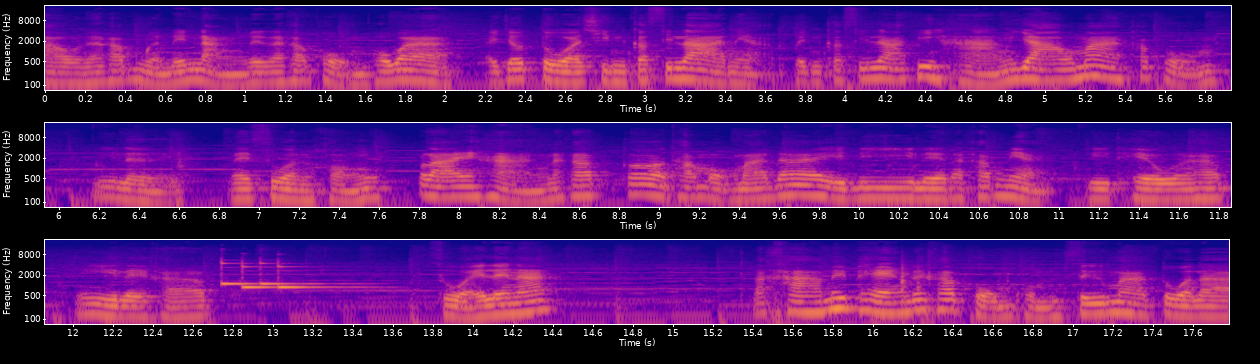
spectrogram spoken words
าวๆนะครับเหมือนในหนังเลยนะครับผมเพราะว่าไอ้เจ้าตัวชินก็ซิล่าเนี่ยเป็นก็ซิล่าที่หางยาวมากครับผมนี่เลย ในส่วนของปลายหางนะครับ ก็ทำออกมาได้ดีเลยนะครับเนี่ยดีเทลนะครับนี่เลยครับ สวยเลยนะ ราคาไม่แพงด้วยครับผมผมซื้อมาตัวละ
